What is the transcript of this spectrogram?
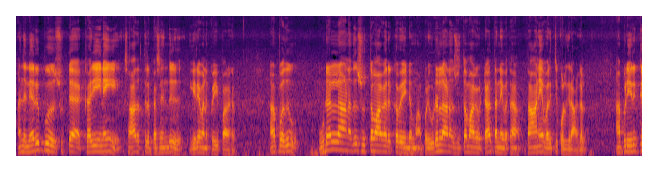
அந்த நெருப்பு சுட்ட கரியினை சாதத்தில் பிசைந்து இறைவனுக்கு வைப்பார்கள். அப்போது உடலானது சுத்தமாக இருக்க வேண்டும். அப்படி உடலானது சுத்தமாக விட்டால் தன்னை தானே வருத்திக் கொள்கிறார்கள். அப்படி இருக்க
